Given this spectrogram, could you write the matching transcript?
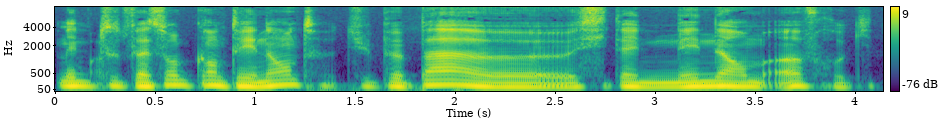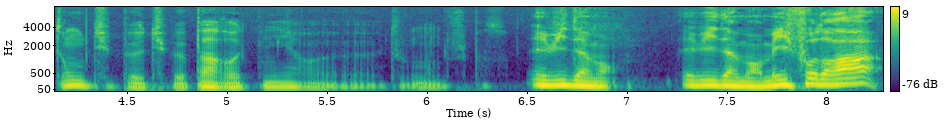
Mais de toute façon, quand tu es Nantes, tu peux pas, euh, si tu as une énorme offre qui tombe, tu peux, tu peux pas retenir euh, tout le monde, je pense. Évidemment. Évidemment. Mais il faudra.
